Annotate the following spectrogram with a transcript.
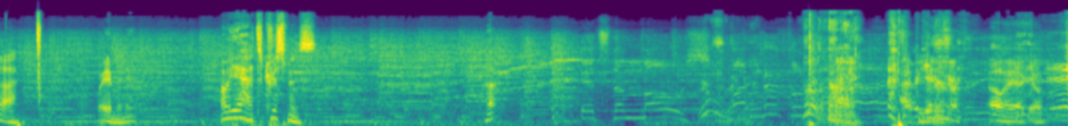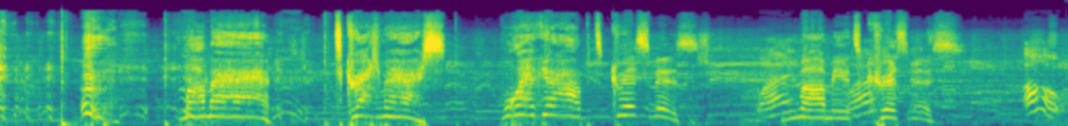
Uh, wait a minute. Oh yeah, it's Christmas. Huh? It's the most wonderful Happy Oh, hey, Echo. Mama! It's Christmas! Wake up! It's Christmas! What? Mommy, it's What? Christmas! Oh,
